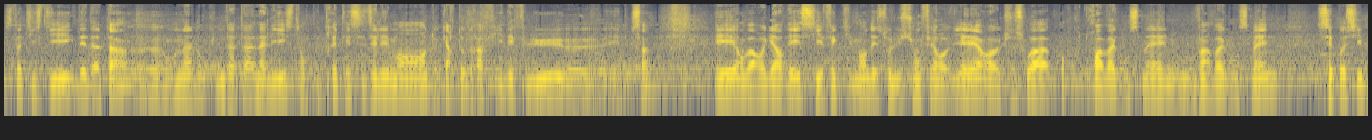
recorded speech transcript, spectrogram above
statistiques, des datas. Euh, on a donc une data analyste, on peut traiter ces éléments de cartographie des flux euh, et tout ça. Et on va regarder si effectivement des solutions ferroviaires, que ce soit pour 3 wagons semaine ou 20 wagons semaine, c'est possible.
